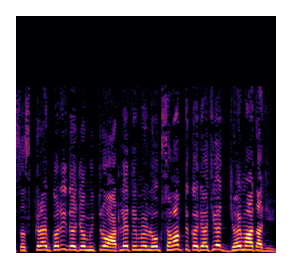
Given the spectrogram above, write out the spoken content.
સબસ્ક્રાઇબ કરી દેજો મિત્રો. આટલેથી મેં લોક સમાપ્ત કર્યા છે જય માતાજી.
